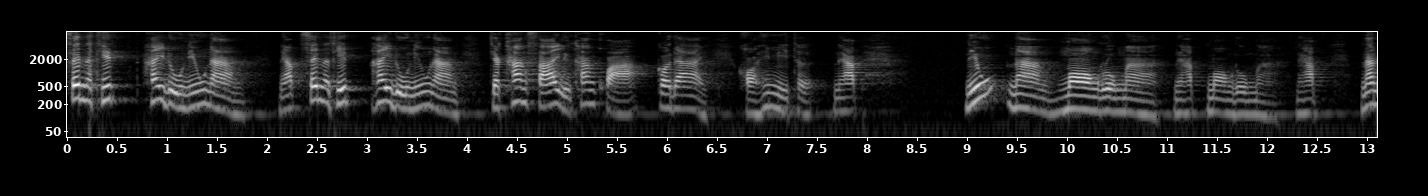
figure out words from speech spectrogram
เส้นอาทิตย์ให้ดูนิ้วนางนะครับเส้นอาทิตย์ให้ดูนิ้วนาง จะข้างซ้ายหรือข้างขวาก็ได้ ขอให้มีเถอะนะครับ นิ้วนางมองลงมานะครับมองลงมานะครับ นั่น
